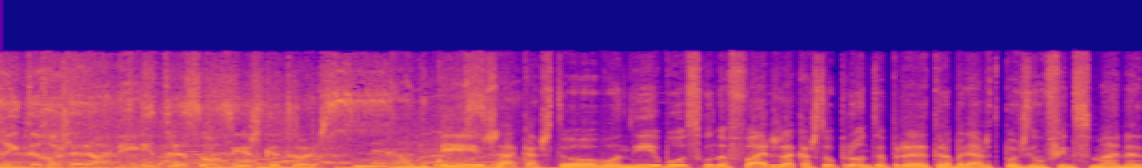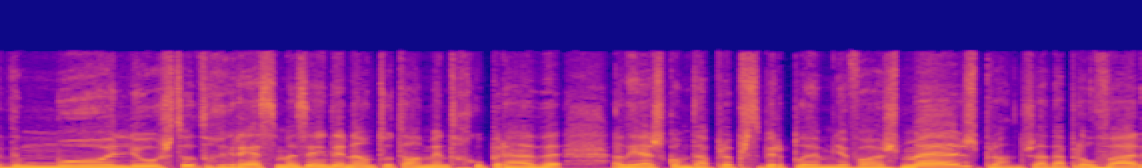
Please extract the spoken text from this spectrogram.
Rita Rogeroni, entre as 11 e as 14. Na Rádio E já cá estou. Bom dia, boa segunda-feira. Já cá estou pronta para trabalhar depois de um fim de semana de molho. Estou de regresso, mas ainda não totalmente recuperada. Aliás, como dá para perceber pela minha voz. Mas pronto, já dá para levar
